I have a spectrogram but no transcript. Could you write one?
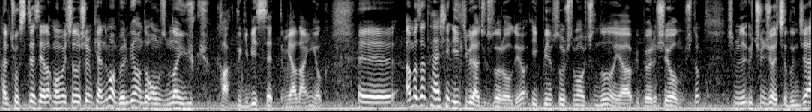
hani çok stres yaratmamaya çalışıyorum kendime ama böyle bir anda omzumdan yük kalktı gibi hissettim. Yalan yok. Ee, ama zaten her şeyin ilki birazcık zor oluyor. İlk benim soruşturma açıldığında da ya bir böyle şey olmuştum. Şimdi üçüncü açılınca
